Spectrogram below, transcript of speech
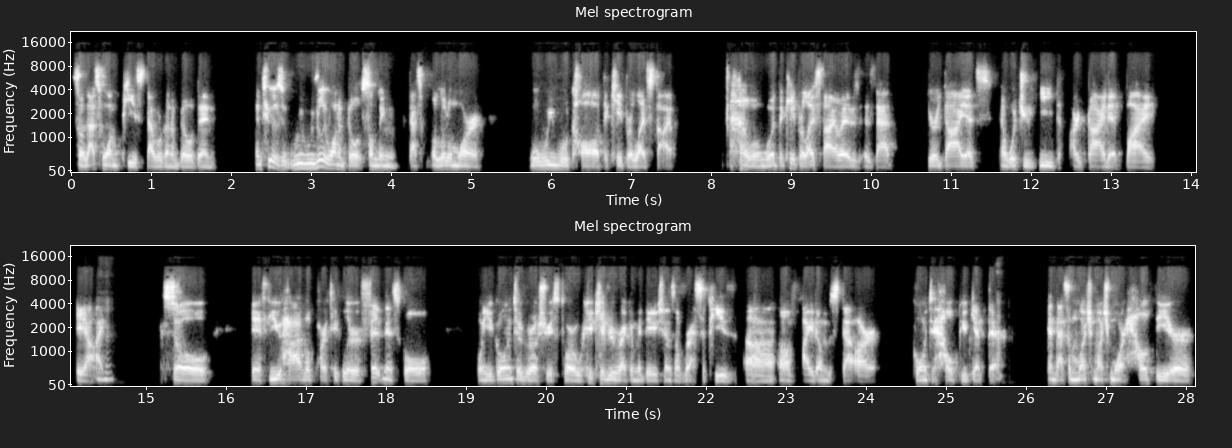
So that's one piece that we're going to build in. And two is we really want to build something that's a little more what we would call the caper lifestyle. what the caper lifestyle is, is that your diets and what you eat are guided by AI. Mm-hmm. So if you have a particular fitness goal, when you go into a grocery store, we could give you recommendations of recipes uh, of items that are going to help you get there. And that's a much, much more healthier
